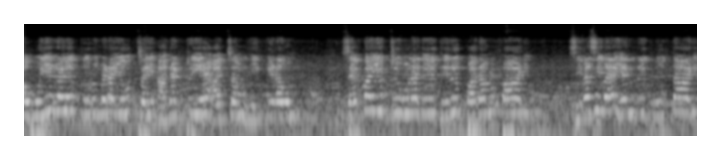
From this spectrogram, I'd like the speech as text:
அவ்வுயிர்களுக்கு உருமிடையூற்றை அகற்றிய அச்சம் நீக்கிடவும். செவ்வையுற்று உனது திருப்பதம் பாடி சிவசிவ என்று கூத்தாடி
